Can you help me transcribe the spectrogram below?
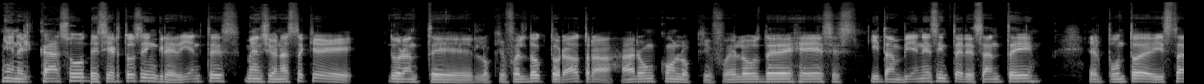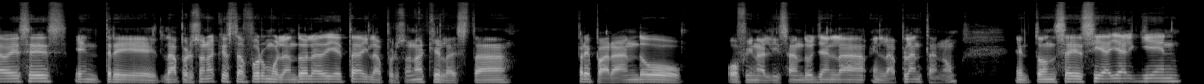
En el caso de ciertos ingredientes, mencionaste que durante lo que fue el doctorado trabajaron con lo que fue los DDGS y también es interesante el punto de vista a veces entre la persona que está formulando la dieta y la persona que la está preparando o finalizando ya en la, en la planta, ¿no? Entonces, si hay alguien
